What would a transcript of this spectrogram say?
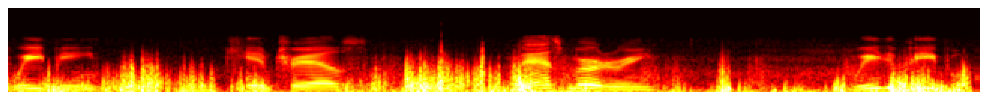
Sweeping, chemtrails, mass murdering, we the people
